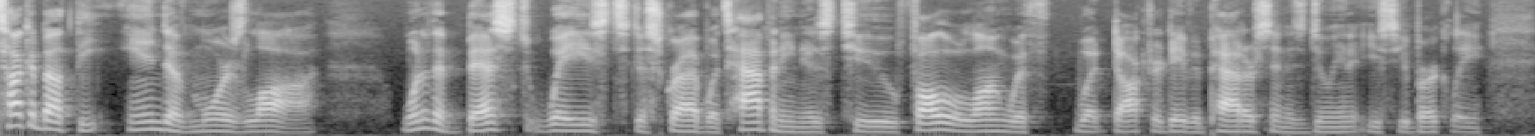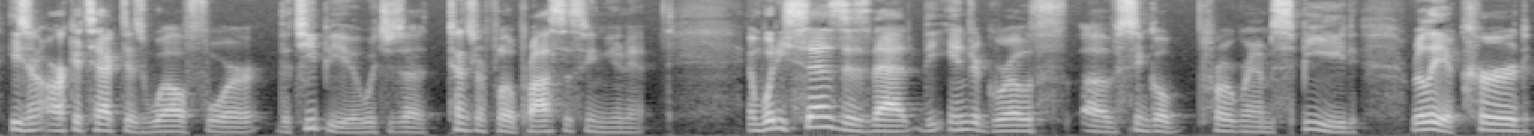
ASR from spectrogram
talk about the end of Moore's Law. One of the best ways to describe what's happening is to follow along with what Dr. David Patterson is doing at UC Berkeley. He's an architect as well for the TPU, which is a TensorFlow processing unit. And what he says is that the intergrowth of single program speed really occurred,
